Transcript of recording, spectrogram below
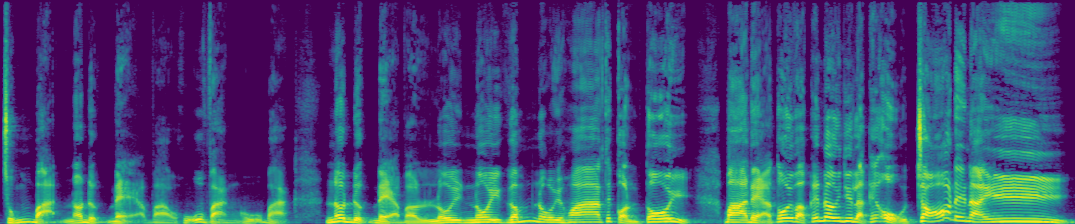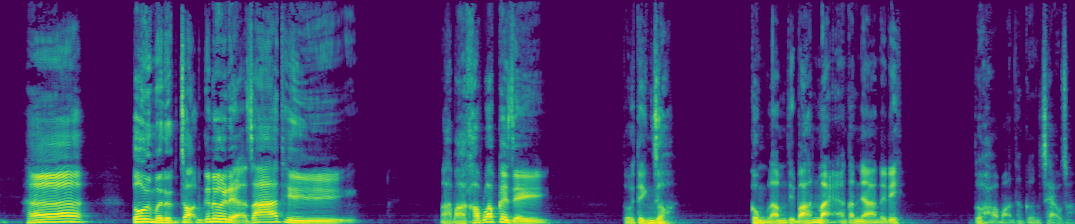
Chúng bạn nó được đẻ vào hũ vàng, hũ bạc. Nó được đẻ vào lôi, nôi gấm, nôi hoa. Thế còn tôi, Bà đẻ tôi vào cái nơi như là cái ổ chó đây này. Hả? Tôi mà được chọn cái nơi đẻ ra thì Bà bà khóc lóc cái gì? Tôi tính rồi. Cùng lắm thì bán mẹ căn nhà này đi. Tôi hỏi bọn thằng Cường Sẹo rồi.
